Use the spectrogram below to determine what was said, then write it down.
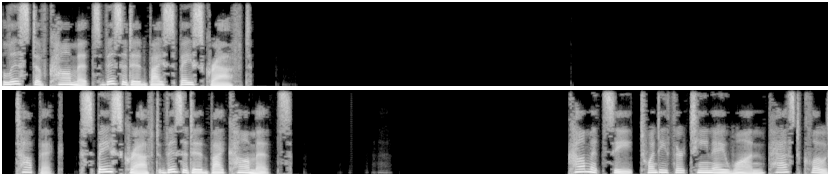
List of comets visited by spacecraft Spacecraft visited by comets Comet C, 2013 A1 passed close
